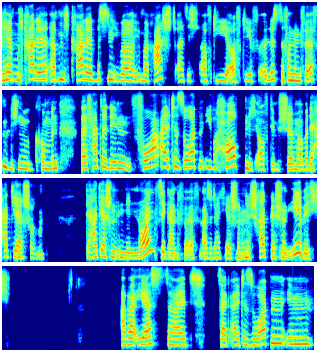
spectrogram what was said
Ich habe mich gerade hab mich gerade ein bisschen über, überrascht, als ich auf die, auf die Liste von den Veröffentlichungen gekommen bin, weil ich hatte den voralte Sorten überhaupt nicht auf dem Schirm, aber der hat ja mhm. schon, der hat ja schon in den 90ern veröffentlicht, also der hat ja schon, mhm. der schreibt ja schon ewig. Aber erst seit, seit alte Sorten im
